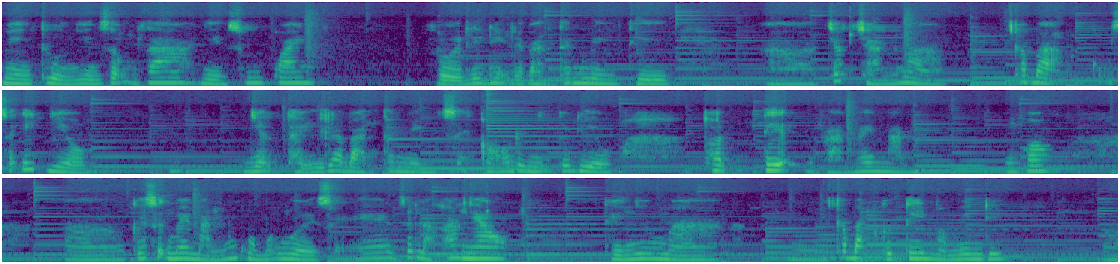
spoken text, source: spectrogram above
mình thử nhìn rộng ra nhìn xung quanh rồi liên hệ lại bản thân mình thì à, chắc chắn là các bạn cũng sẽ ít nhiều nhận thấy là bản thân mình sẽ có được những cái điều thuận tiện và may mắn đúng không? À, cái sự may mắn của mỗi người sẽ rất là khác nhau. Thế nhưng mà các bạn cứ tin vào mình đi. À,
